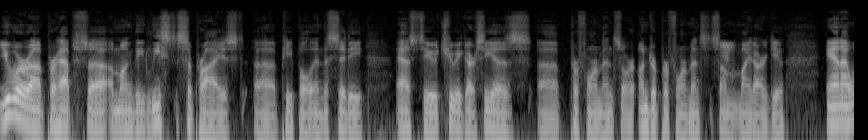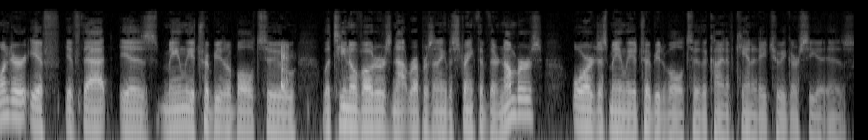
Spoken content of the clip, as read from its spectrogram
You were uh, perhaps uh, among the least surprised uh, people in the city as to Chuy Garcia's uh, performance or underperformance, some might argue. And I wonder if if that is mainly attributable to Latino voters not representing the strength of their numbers, or just mainly attributable to the kind of candidate Chuy Garcia is.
